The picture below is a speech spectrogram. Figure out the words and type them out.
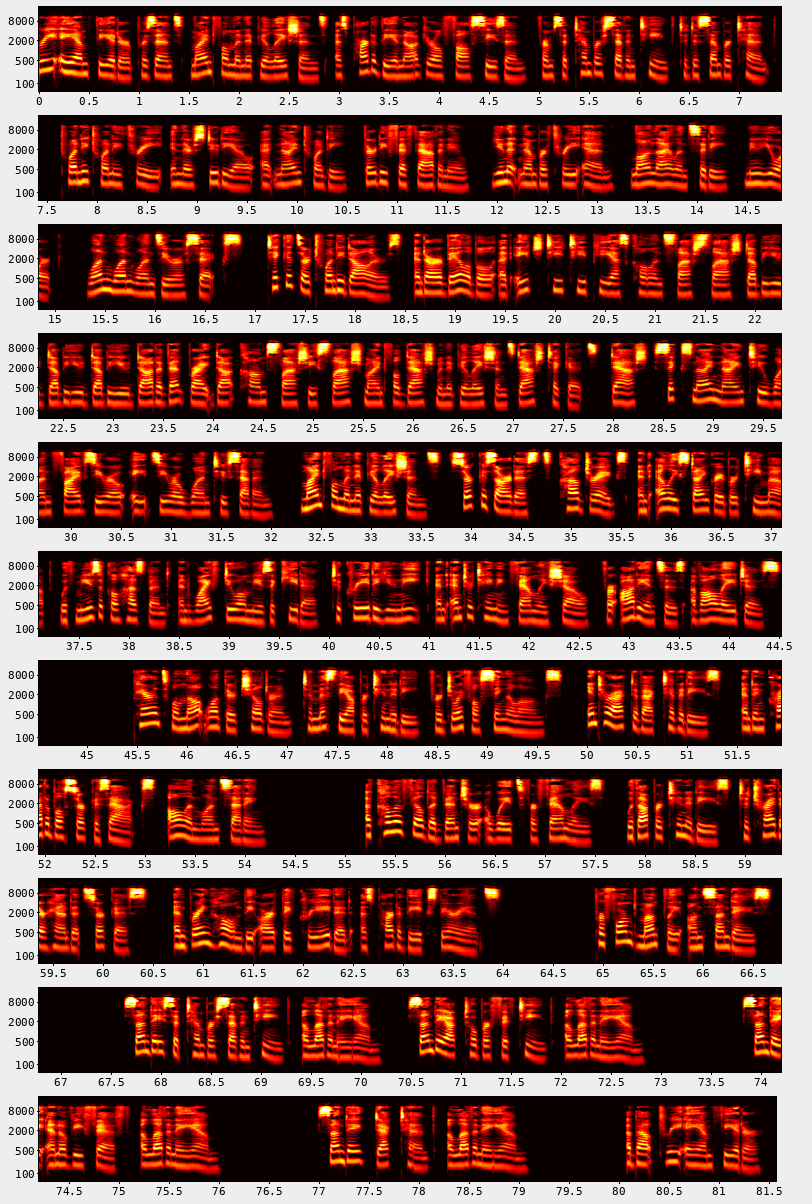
3 AM Theater presents Mindful Manipulations as part of the inaugural fall season from September 17 to December 10, 2023 in their studio at 920 35th Avenue, Unit Number 3N, Long Island City, New York, 11106. Tickets are $20 and are available at https www.eventbrite.com slash e slash mindful dash manipulations dash tickets dash 6992150802127. Mindful Manipulations, circus artists Kyle Driggs and Ellie Steingraber team up with musical husband and wife duo Musiquita to create a unique and entertaining family show for audiences of all ages. Parents will not want their children to miss the opportunity for joyful sing-alongs, interactive activities, and incredible circus acts, all in one setting. A color-filled adventure awaits for families, with opportunities to try their hand at circus, and bring home the art they've created as part of the experience. Performed monthly on Sundays. Sunday, September 17th, 11 a.m. Sunday, October 15th, 11 a.m. Sunday NOV 5th, 11 a.m. Sunday, Dec 10th, 11 a.m. About 3 a.m. Theater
